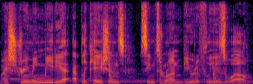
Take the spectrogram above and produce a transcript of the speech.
My streaming media applications seem to run beautifully as well.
